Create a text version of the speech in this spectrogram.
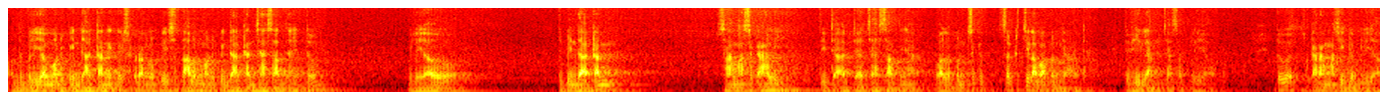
Waktu beliau mau dipindahkan itu kurang lebih setahun mau dipindahkan jasadnya itu beliau dipindahkan sama sekali. Tidak ada jasadnya walaupun seke- sekecil apa pun nggak ada itu hilang jasad beliau. Itu sekarang masih hidup beliau.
